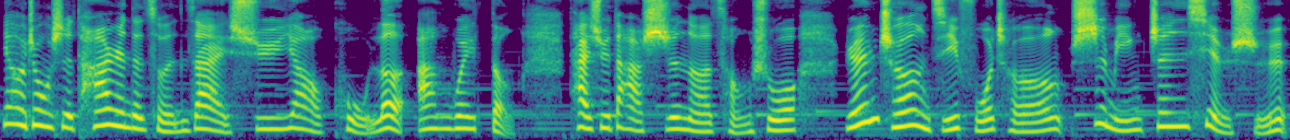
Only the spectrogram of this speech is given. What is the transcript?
要重视他人的存在、需要、苦乐、安危等。太虚大师呢曾说：“人成即佛成，是名真现实。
